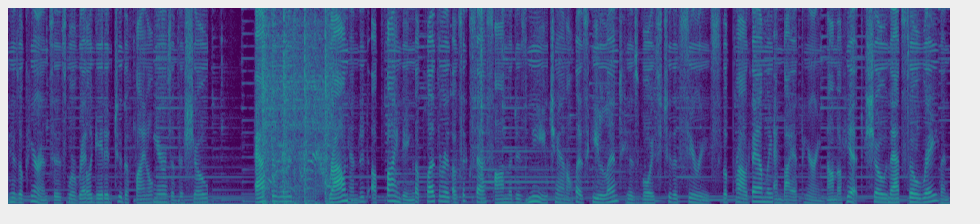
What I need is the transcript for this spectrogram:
His appearances were relegated to the final years of the show. Afterward, Brown ended up finding a plethora of success on the Disney Channel as he lent his voice to the series The Proud Family and by appearing on the hit show That's So Raven.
